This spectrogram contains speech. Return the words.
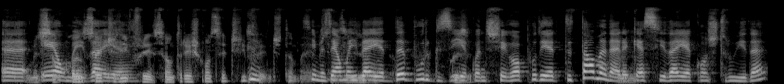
eh, Mas é são uma ideia. diferentes, são três conceitos diferentes também. Sim, mas é uma ideia da burguesia Coisa- quando chega ao poder, de tal maneira que essa ideia é construída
